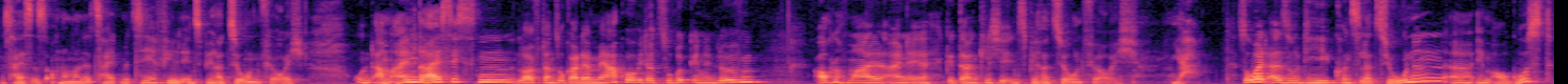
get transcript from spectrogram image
Das heißt, es ist auch nochmal eine Zeit mit sehr vielen Inspirationen für euch. Und am 31. läuft dann sogar der Merkur wieder zurück in den Löwen. Auch nochmal eine gedankliche Inspiration für euch. Ja, soweit also die Konstellationen äh, im August.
